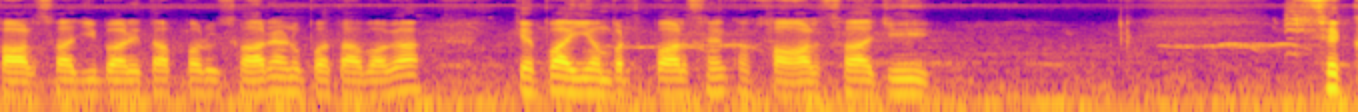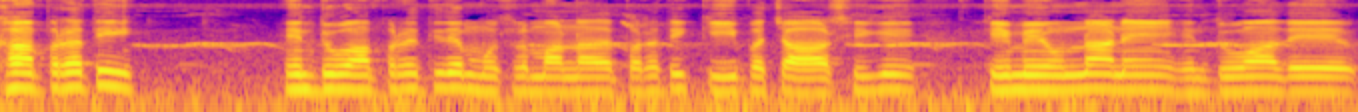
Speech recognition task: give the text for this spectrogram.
ਖਾਲਸਾ ਜੀ ਬਾਰੇ ਤਾਂ ਆਪਾਂ ਨੂੰ ਸਾਰਿਆਂ ਨੂੰ ਪਤਾ ਵਾਗਾ ਕਿ ਭਾਈ ਅੰਮ੍ਰਿਤਪਾਲ ਸਿੰਘ ਖਾਲਸਾ ਜੀ ਸਿੱਖਾਂ ਪ੍ਰਤੀ, ਹਿੰਦੂਆਂ ਪ੍ਰਤੀ ਤੇ ਮੁਸਲਮਾਨਾਂ ਦੇ ਪ੍ਰਤੀ ਕੀ ਵਿਚਾਰ ਸੀਗੇ ਕਿਵੇਂ ਉਹਨਾਂ ਨੇ ਹਿੰਦੂਆਂ ਦੇ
